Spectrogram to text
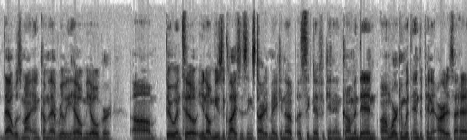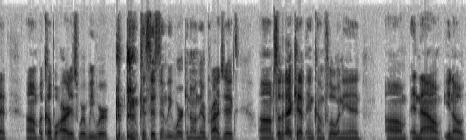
that was my income that really held me over, um, through until, you know, music licensing started making up a significant income. And then, um, working with independent artists, I had, um, a couple artists where we were consistently working on their projects. Um, so that kept income flowing in. Um, and now, you know,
